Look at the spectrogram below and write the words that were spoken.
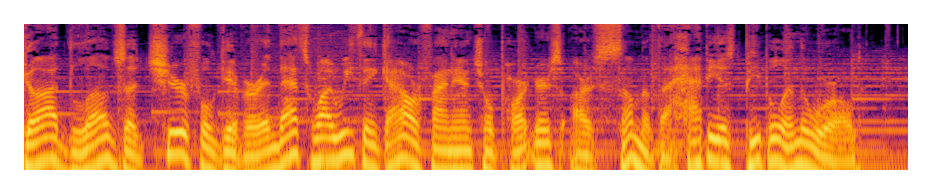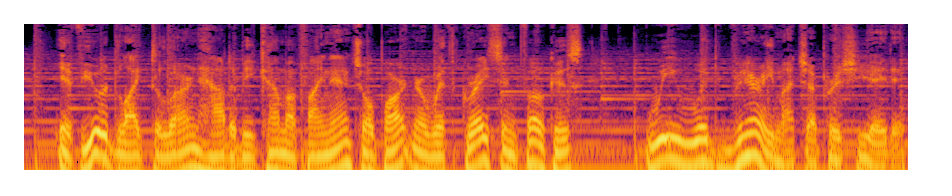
God loves a cheerful giver, and that's why we think our financial partners are some of the happiest people in the world. If you would like to learn how to become a financial partner with Grace in Focus, we would very much appreciate it.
